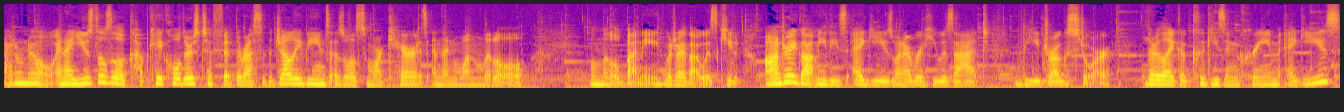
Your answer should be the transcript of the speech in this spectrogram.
I don't know. And I used those little cupcake holders to fit the rest of the jelly beans as well as some more carrots and then one little one little bunny, which I thought was cute. Andre got me these eggies whenever he was at the drugstore. They're like a cookies and cream eggies.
